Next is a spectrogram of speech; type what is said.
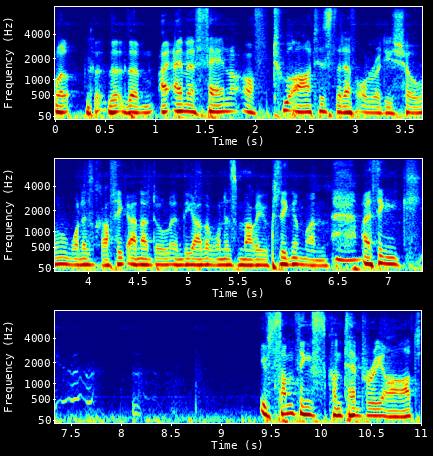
Well, the, the, the, I, am a fan of two artists that I've already shown. One is Refik Anadol and the other one is Mario Klingemann. Mm. I think if something's contemporary art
